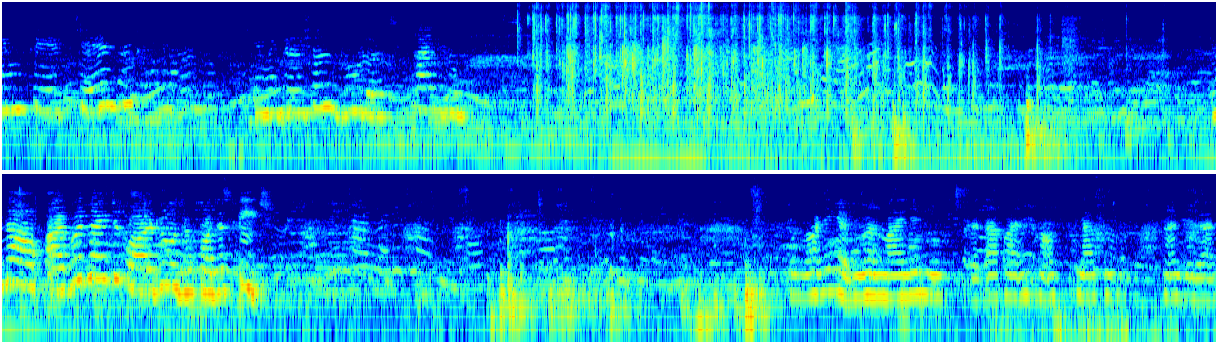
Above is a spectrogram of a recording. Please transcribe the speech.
intake change immigration rules. Thank you. Like to call Rudra for the speech. Good morning everyone. My name is. I am from class 2 Nigeria.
